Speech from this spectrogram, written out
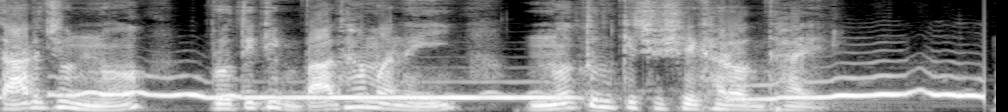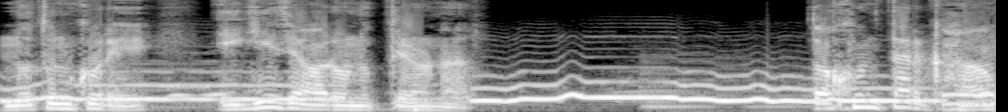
তার জন্য প্রতিটি বাধা মানেই নতুন কিছু শেখার অধ্যায়, নতুন করে এগিয়ে যাওয়ার অনুপ্রেরণা। তখন তার ঘাম,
